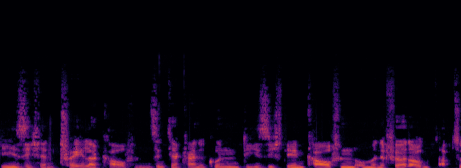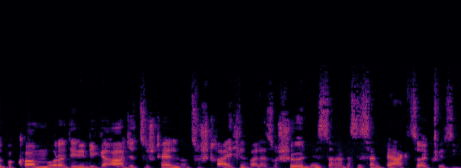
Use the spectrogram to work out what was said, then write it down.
die sich einen Trailer kaufen, sind ja keine Kunden, die sich den kaufen, um eine Förderung abzubekommen oder den in die Garage zu stellen und zu streicheln, weil er so schön ist, sondern das ist ein Werkzeug für sie.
